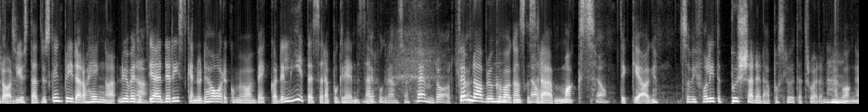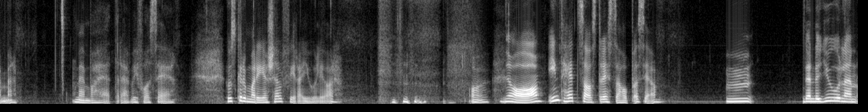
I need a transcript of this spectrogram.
mitt råd. Just att du ska inte bli där och hänga. Jag vet Ja. att ja, det är risken nu. Det här året kommer vara en vecka. Det är lite sådär på Det gränsen. är på gränsen. Fem dagar. Fem jag. dagar brukar Mm. vara ganska Ja. sådär max, Ja. tycker jag. Så vi får lite pusha det där på slutet tror jag den här Mm. gången. Men, men vad heter det, vi får se. Hur ska du Maria själv fira jul i år? Ja, inte hetsa och stressa hoppas jag. Mm, den där julen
